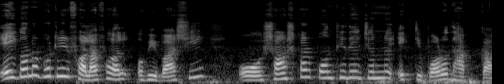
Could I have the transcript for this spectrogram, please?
এই গণভোটের ফলাফল অভিবাসী ও সংস্কারপন্থীদের জন্য একটি বড় ধাক্কা।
